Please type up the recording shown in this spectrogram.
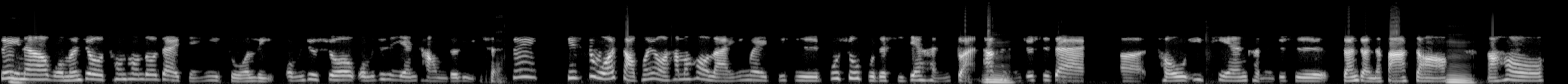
所以呢，我们就通通都在检疫所里，我们就说我们就是延长我们的旅程。所以其实我小朋友他们后来因为其实不舒服的时间很短，他可能就是在呃头一天可能就是短短的发烧，嗯然后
